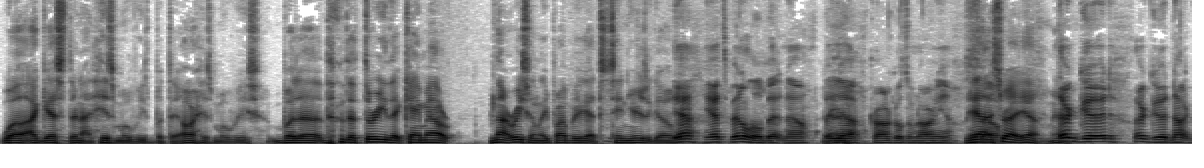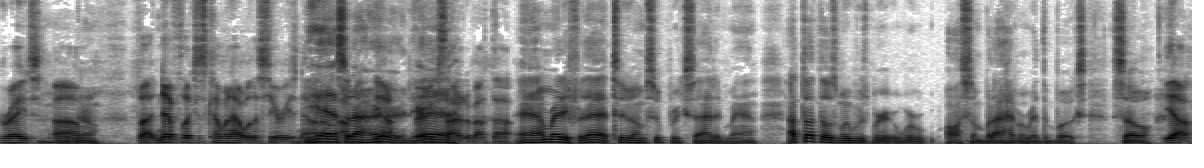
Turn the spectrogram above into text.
well, I guess they're not his movies, but they are his movies. But uh, the, the three that came out not recently, probably got to ten years ago. Yeah, yeah, it's been a little bit now. But yeah, yeah Chronicles of Narnia. Yeah, so that's right. Yeah, yeah, they're good. They're good, not great. Um, yeah. But Netflix is coming out with a series now. Yeah, that's I'm, what I heard. Yeah, very yeah. excited about that. Yeah, I'm ready for that too. I'm super excited, man. I thought those movies were, were awesome, but I haven't read the books. So yeah,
